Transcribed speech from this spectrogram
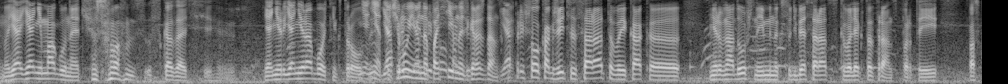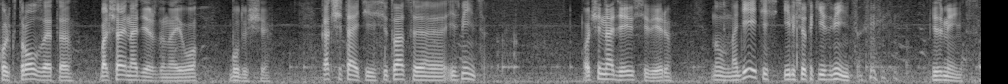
Но я, я не могу на это счет вам сказать. Я не, я не работник тролла. Не, нет, почему именно пассивность гражданская? Я пришел как житель Саратова и как э, неравнодушный именно к судьбе саратовского электротранспорта. И поскольку тролл за это большая надежда на его будущее. Как считаете, ситуация изменится? Очень надеюсь и верю. Ну, надеетесь или все-таки изменится? Изменится.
